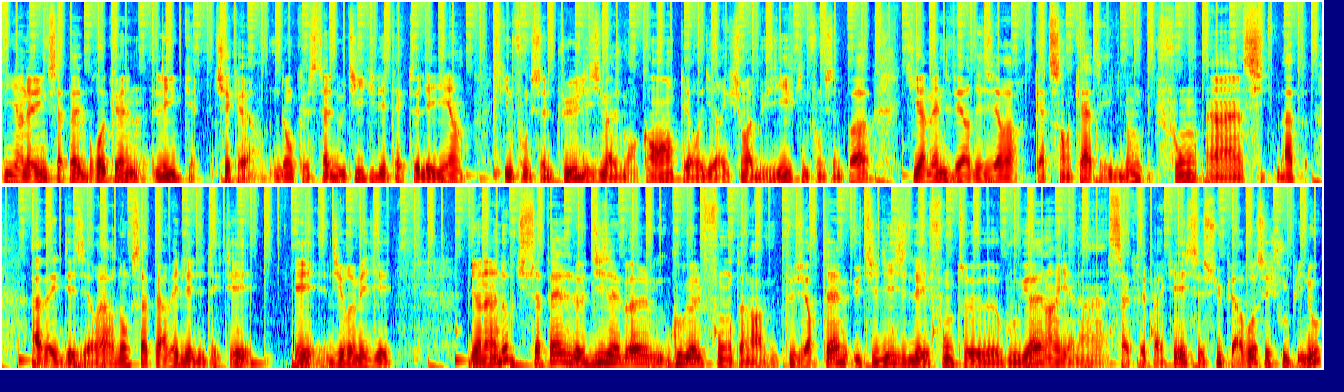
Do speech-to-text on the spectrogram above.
il y en a une qui s'appelle Broken Link Checker. Donc, c'est un outil qui détecte les liens qui ne fonctionnent plus, les images manquantes, les redirections abusives qui ne fonctionnent pas, qui amènent vers des erreurs 404 et qui donc font un sitemap avec des erreurs. Donc, ça permet de les détecter et d'y remédier. Il y en a un autre qui s'appelle Disable Google Font. Alors, plusieurs thèmes utilisent les fontes euh, Google. Hein. Il y en a un sacré paquet. C'est super beau, c'est choupinou.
